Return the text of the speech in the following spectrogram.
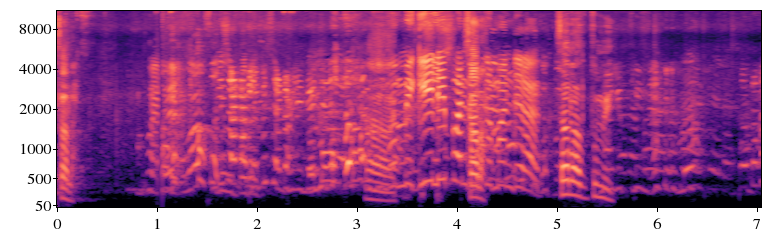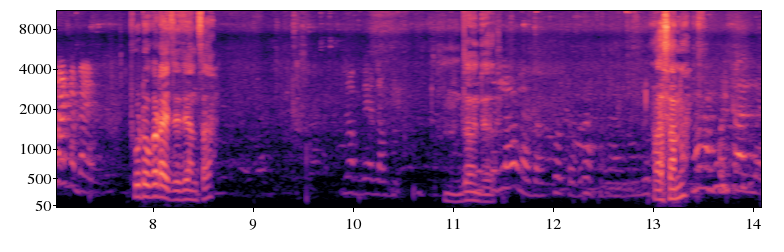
चला पिसा टाकली पिसा टाकली द्या. हा. मम्मी गेली पण चला. मंदिरात. चला तुम्ही. फोटो काढा बाहेर. फोटो काढायचा त्यांचा. हं, जाऊन द्या. असा ना चला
